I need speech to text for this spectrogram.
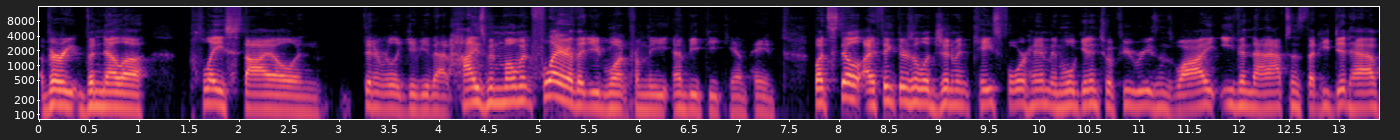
a very vanilla play style, and didn't really give you that Heisman moment flair that you'd want from the MVP campaign. But still, I think there's a legitimate case for him, and we'll get into a few reasons why. Even that absence that he did have,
